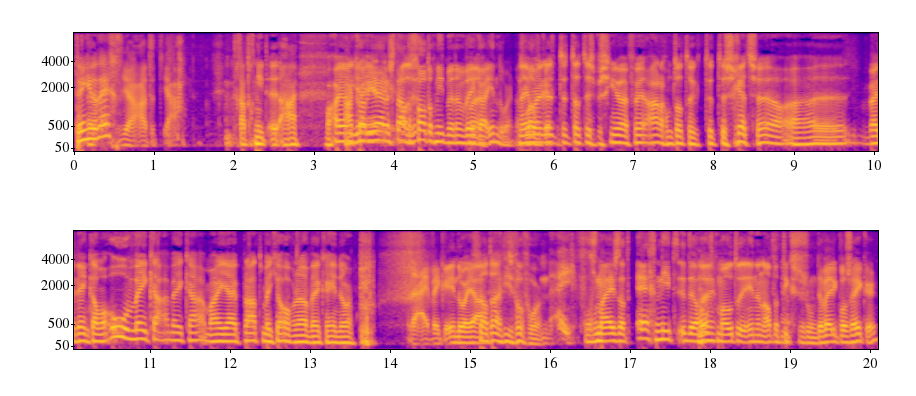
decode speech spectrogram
Denk je dat echt? ja, dat, ja, het gaat toch niet... eh, haar Maar, haar ja, ja, carrière ja, staat, als- of valt toch niet met een WK Nee. indoor? Dat nee, maar dat, dat is misschien wel even aardig om dat te, te, te schetsen. Eh, wij denken allemaal, oeh, een WK, WK. Maar jij praat een beetje over naar een WK indoor. Nee, WK indoor, ja. Stelt eigenlijk niet veel voor. Nee, volgens mij is dat echt niet de hoofdmotor in een atletiek seizoen. Dat weet ik wel zeker.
